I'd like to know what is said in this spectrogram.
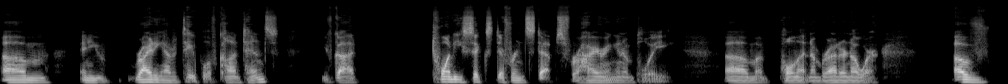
um, and you writing out a table of contents, you've got 26 different steps for hiring an employee. Um, I'm pulling that number out of nowhere. Of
